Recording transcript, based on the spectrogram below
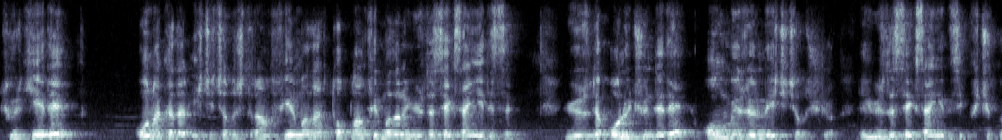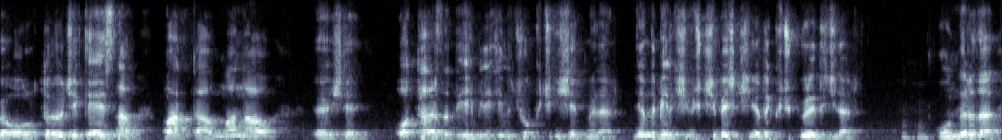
Türkiye'de ona kadar işçi çalıştıran firmalar toplam firmaların yüzde 87'si. Yüzde 13'ünde de 10 ve üzerinde işçi çalışıyor. E yüzde 87'si küçük ve orta ölçekli esnaf. Bakkal, manav, e, işte o tarzda diyebileceğimiz çok küçük işletmeler. Yanında bir kişi, üç kişi, beş kişi ya da küçük üreticiler. Onları da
